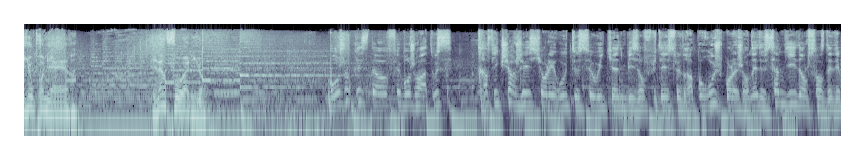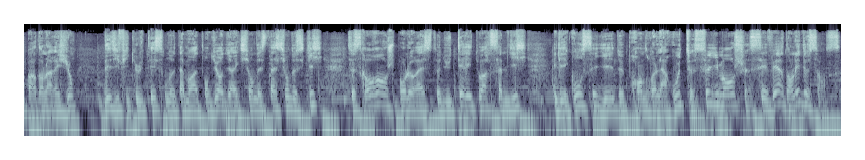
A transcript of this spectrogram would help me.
Lyon Première, l'info à Lyon. Bonjour Christophe et bonjour à tous. Trafic chargé sur les routes ce week-end. Bison futé le drapeau rouge pour la journée de samedi dans le sens des départs dans la région. Des difficultés sont notamment attendues en direction des stations de ski. Ce sera orange pour le reste du territoire samedi. Il est conseillé de prendre la route ce dimanche. C'est vert dans les deux sens.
